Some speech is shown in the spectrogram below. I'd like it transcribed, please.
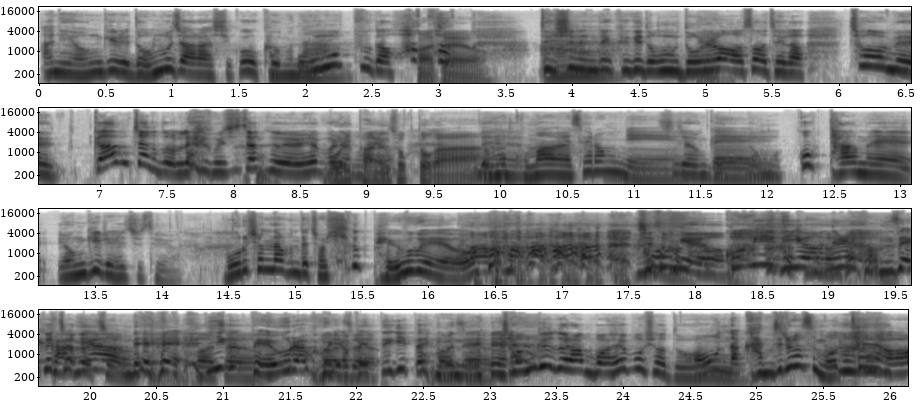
아니 연기를 너무 잘하시고 그 어머나. 옴오프가 확확 맞아요. 되시는데 그게 너무 놀라워서 제가 처음에 깜짝 놀래고 시작을 해버렸네요. 몰입하는 속도가 네. 너무 고마워요, 세롱님. 진짜 연기 네. 너무 꼭 다음에 연기를 해주세요. 모르셨나 본데 저 희극 배우예요. 죄송해요. 코미디언을 검색하면 그쵸, 그쵸. 네 맞아요. 희극 배우라고 맞아요. 옆에 뜨기 때문에. 맞아요. 전극을 한번 해보셔도. 어우, 나 간지러워서 못해요.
